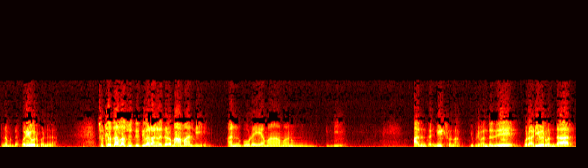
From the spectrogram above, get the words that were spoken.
என்ன பண்ற ஒரே ஒரு பெண்ணு தான். சுற்றத்தாரெல்லாம் சுத்தி சுத்தி வர்றாங்களே தவிர மாமா இல்லையே. அன்புடைய மாமனும் இல்லையே. அது இந்த நீட் சொன்னாங்க. இப்படி வந்தது ஒரு அடியோர் வந்தார்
